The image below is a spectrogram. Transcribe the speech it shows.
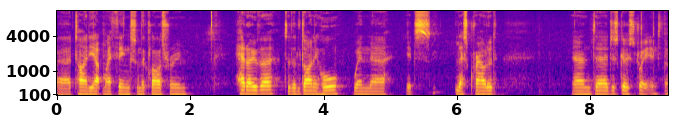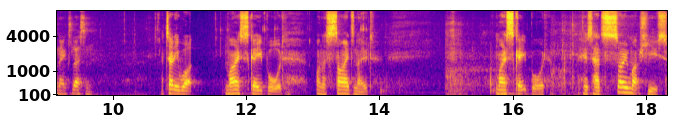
uh, tidy up my things from the classroom, head over to the dining hall when uh, it's less crowded, and uh, just go straight into the next lesson. I tell you what, my skateboard. On a side note, my skateboard has had so much use,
